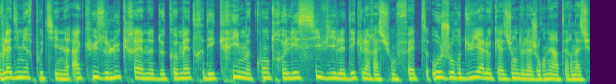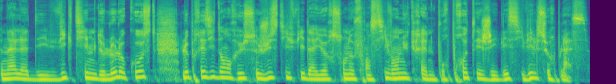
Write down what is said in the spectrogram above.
Vladimir Poutine accuse l'Ukraine de commettre des crimes contre les civils. Déclaration faite aujourd'hui à l'occasion de la journée internationale des victimes de l'Holocauste. Le président russe justifie d'ailleurs son offensive en Ukraine pour protéger les civils sur place.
